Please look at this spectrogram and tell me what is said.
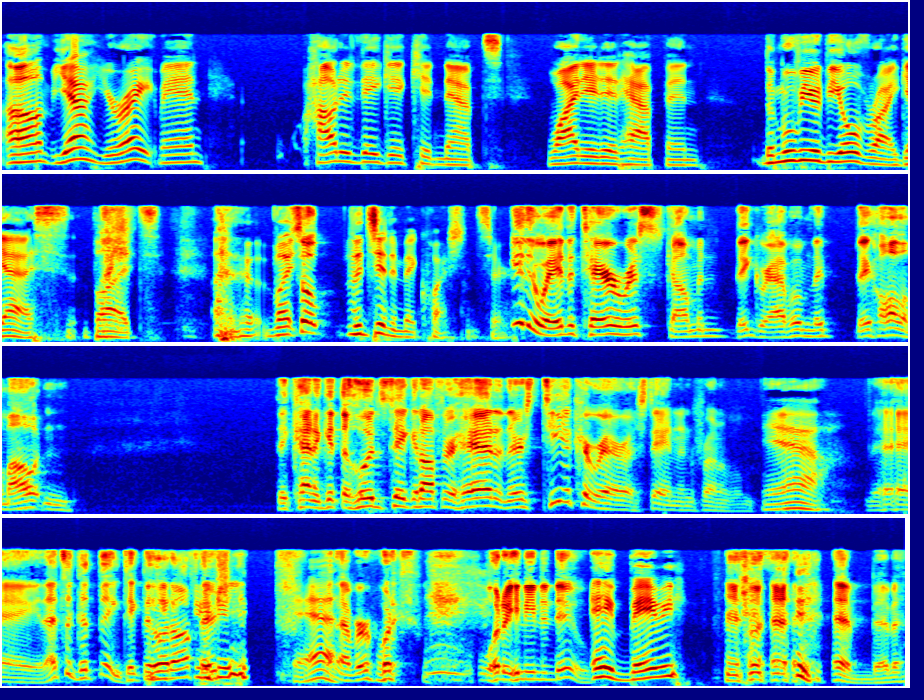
Um, yeah, you're right, man. How did they get kidnapped? Why did it happen? The movie would be over, I guess, but but So legitimate question, sir. either way, the terrorists come and they grab him. They they haul him out and they kind of get the hoods taken off their head. And there's Tia Carrere standing in front of them. Yeah. Hey, that's a good thing. Take the hood off. There she. Yeah. Whatever. What What do you need to do? Hey, baby. hey, baby.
